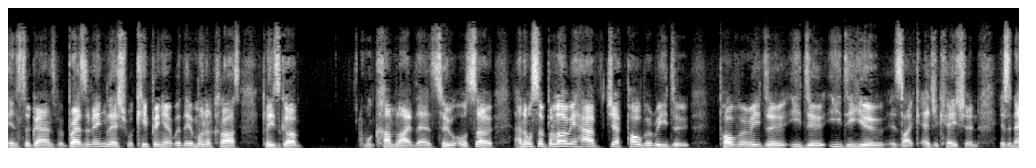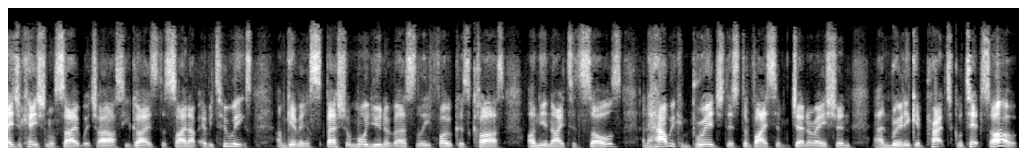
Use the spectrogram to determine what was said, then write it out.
Instagrams. But Breslov English, we're keeping it with the Amuna class. Please God, we'll come live there too. Also, and also below we have Jeff Pulver redo. Pulver Edu, Edu, EDU is like education, is an educational site which I ask you guys to sign up every two weeks. I'm giving a special, more universally focused class on United Souls and how we can bridge this divisive generation and really give practical tips. So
